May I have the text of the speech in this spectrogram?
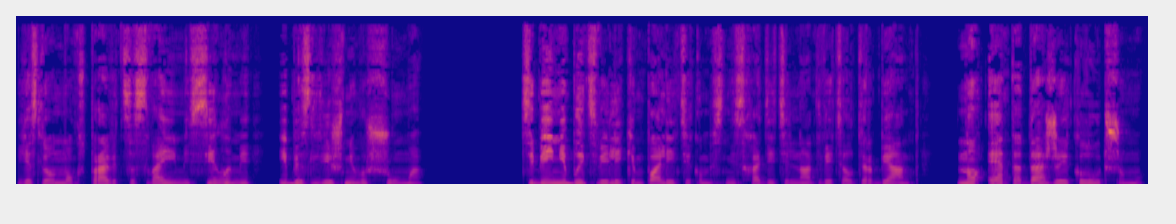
если он мог справиться своими силами и без лишнего шума? «Тебе не быть великим политиком», — снисходительно ответил Дербиант, «но это даже и к лучшему.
